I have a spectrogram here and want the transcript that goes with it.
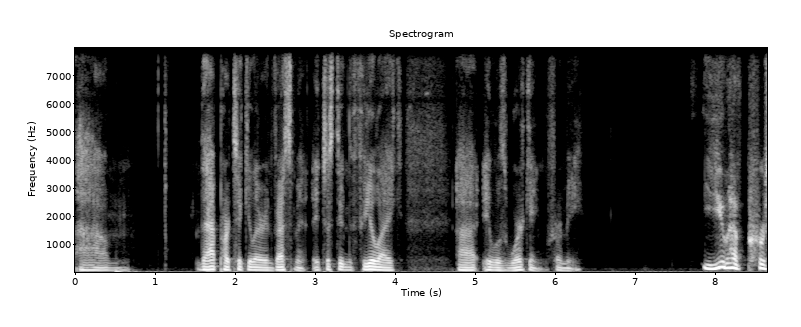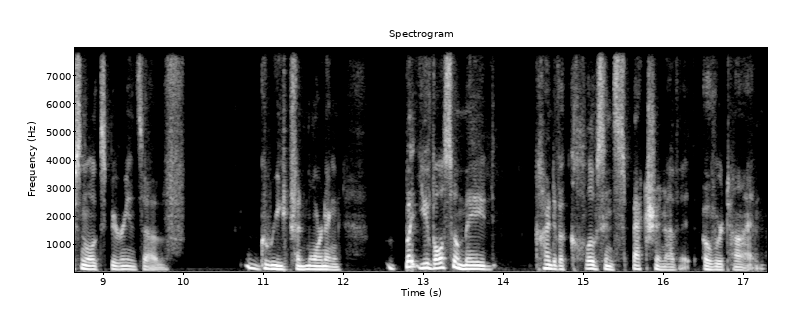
um, that particular investment. It just didn't feel like uh, it was working for me. You have personal experience of grief and mourning but you've also made kind of a close inspection of it over time.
